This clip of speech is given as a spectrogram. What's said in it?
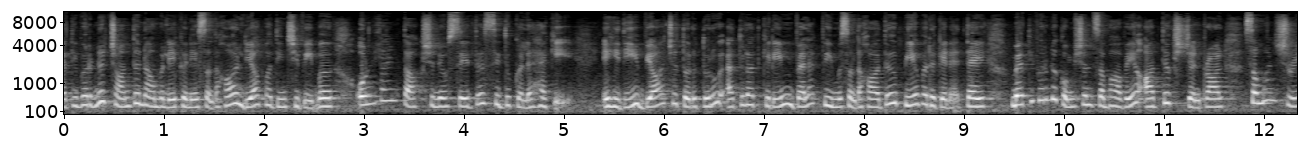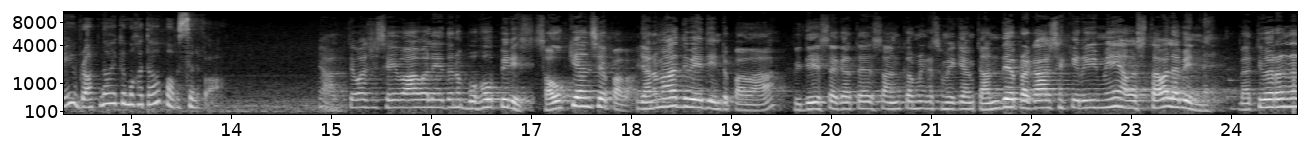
මැතිවරණ ඡන්ද නාම ලේඛනය සඳහා ලියාපදිංචි වීම ඔන්ලයින් තාක්ෂණය ඔස්සේද සිදු කළ හැකි. එහිදී ව්‍යාජ තොරතුරු ඇතුළත් කිරීම වැළැක්වීම සඳහාද පියවරගෙන ඇතැයි මැතිවරණ කොමිෂන් සභාවේ අධ්‍යක්ෂ ජෙනරාල් සමන් ශ්‍රී රත්නායක මහතා පවසනවා. අත්‍යවශ්‍ය සේවාවල යෙදෙන බොහෝ පිරිස් සෞඛ්‍යංශය පවා ජනමාධ්‍යවේදීන්ට පවා විදේශගත සංක්‍රමණික සමයකයන් ඡන්දය ප්‍රකාශ කිරීමේ අවස්ථාව ලැබෙන්නේ නැහැ. මැතිවරණ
